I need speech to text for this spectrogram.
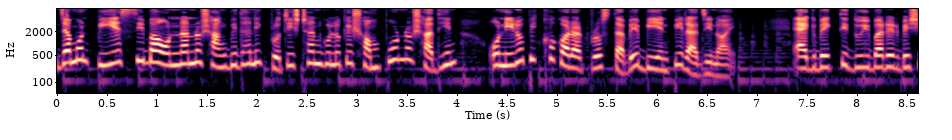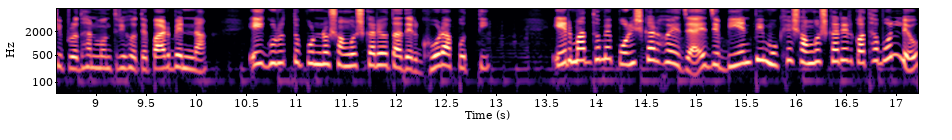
যেমন পিএসসি বা অন্যান্য সাংবিধানিক প্রতিষ্ঠানগুলোকে সম্পূর্ণ স্বাধীন ও নিরপেক্ষ করার প্রস্তাবে বিএনপি রাজি নয়। এক ব্যক্তি দুইবারের বেশি প্রধানমন্ত্রী হতে পারবেন না। এই গুরুত্বপূর্ণ সংস্কারেও তাদের ঘোর আপত্তি। এর মাধ্যমে পরিষ্কার হয়ে যায় যে বিএনপি মুখে সংস্কারের কথা বললেও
